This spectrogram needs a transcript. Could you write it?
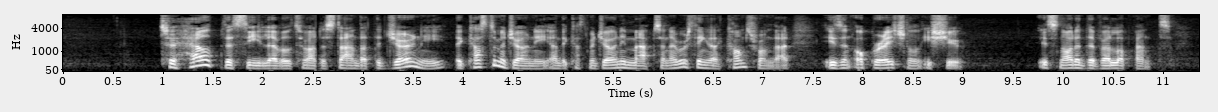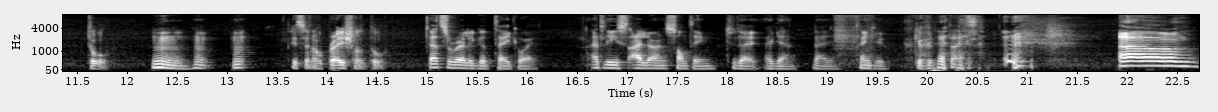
to help the C level to understand that the journey, the customer journey, and the customer journey maps and everything that comes from that is an operational issue. It's not a development tool. Mm-hmm. It's an operational tool. that's a really good takeaway. At least I learned something today again. Daniel. Thank you. Good, thanks. Um,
